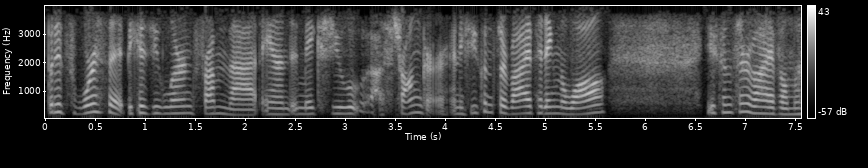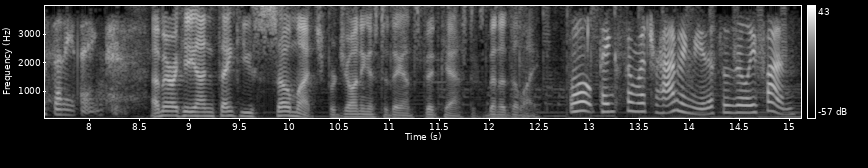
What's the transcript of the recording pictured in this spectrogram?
But it's worth it because you learn from that, and it makes you uh, stronger. And if you can survive hitting the wall, you can survive almost anything. America Young, thank you so much for joining us today on Spitcast. It's been a delight. Well, thanks so much for having me. This was really fun.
